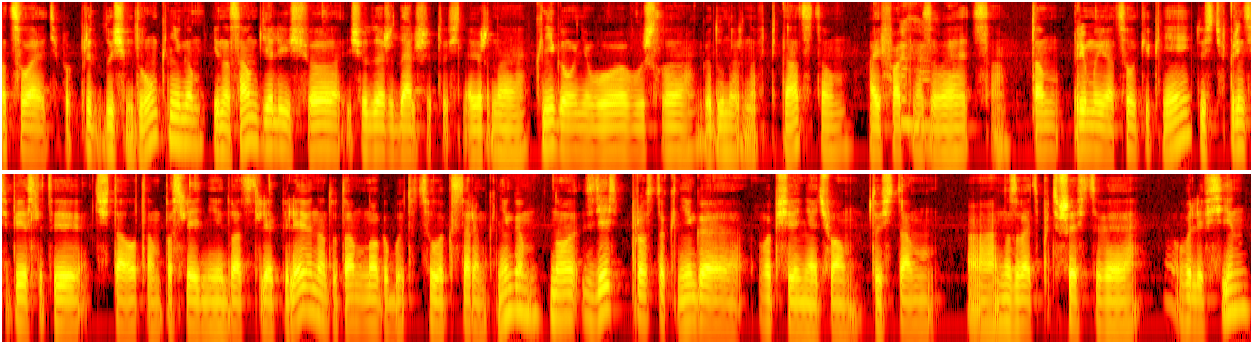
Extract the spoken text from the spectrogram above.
отсылаю типа к предыдущим двум книгам. И на самом деле еще, еще даже дальше. То есть, наверное, книга у него вышла году, наверное, в 15-м. Айфак uh-huh. называется там прямые отсылки к ней. То есть, в принципе, если ты читал там последние 20 лет Пелевина, то там много будет отсылок к старым книгам. Но здесь просто книга вообще ни о чем. То есть там э, называется «Путешествие в Элевсин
